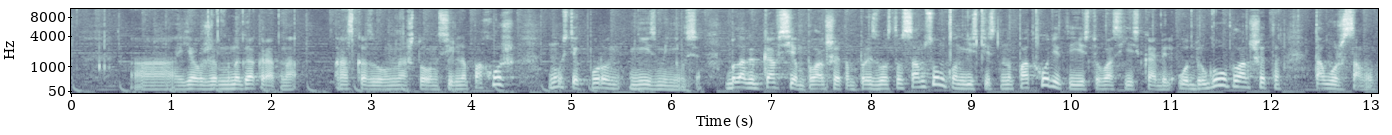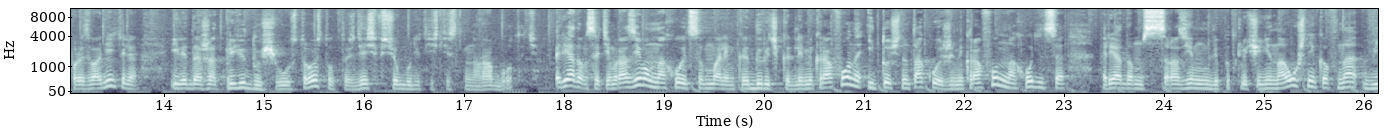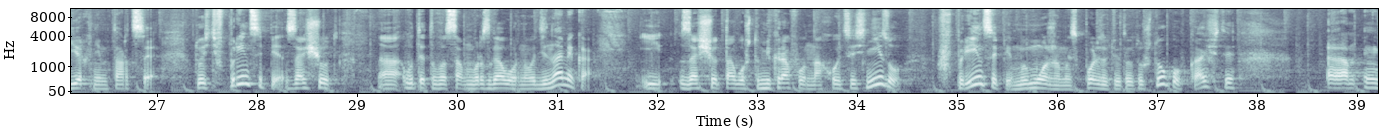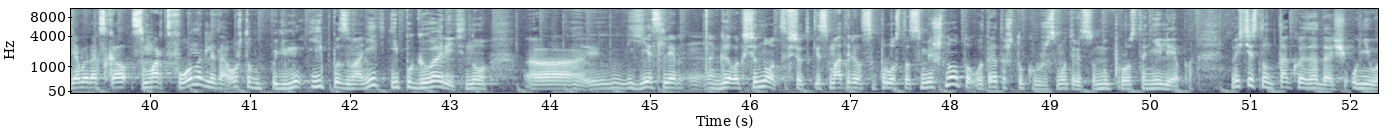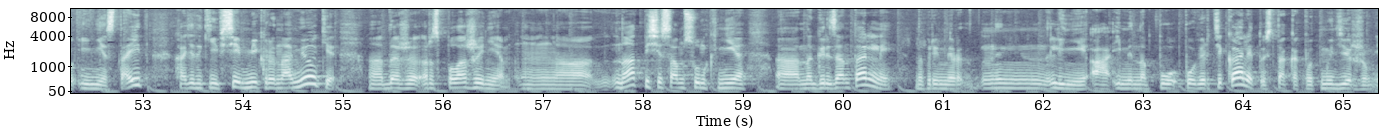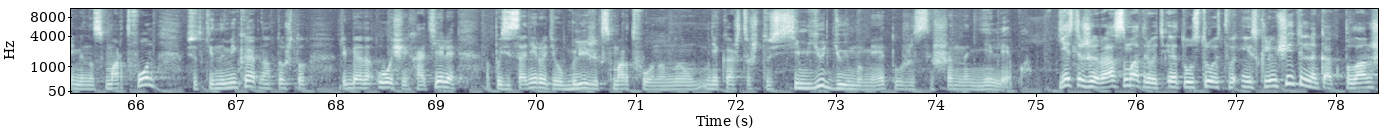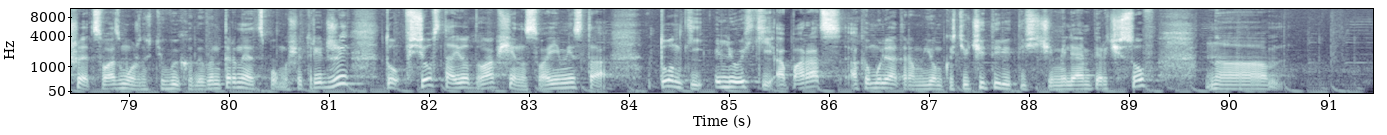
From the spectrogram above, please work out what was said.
А, я уже многократно рассказывал, на что он сильно похож, но с тех пор он не изменился. Благо, ко всем планшетам производства Samsung он, естественно, подходит, и если у вас есть кабель от другого планшета, того же самого производителя, или даже от предыдущего устройства, то здесь все будет, естественно, работать. Рядом с этим разъемом находится маленькая дырочка для микрофона, и точно такой же микрофон находится рядом с разъемом для подключения наушников на верхнем торце. То есть, в принципе, за счет вот этого самого разговорного динамика. И за счет того, что микрофон находится снизу, в принципе, мы можем использовать вот эту штуку в качестве я бы так сказал, смартфона для того, чтобы по нему и позвонить, и поговорить. Но э, если Galaxy Note все-таки смотрелся просто смешно, то вот эта штука уже смотрится ну просто нелепо. Ну, естественно, такой задачи у него и не стоит, хотя такие все микронамеки, э, даже расположение э, надписи Samsung не э, на горизонтальной, например, линии, а именно по, по вертикали, то есть так как вот мы держим именно смартфон, все-таки намекает на то, что, ребята, очень хотели позиционировать его ближе к смартфону, но мне кажется, что с 7 дюймами это уже совершенно нелепо. Если же рассматривать это устройство исключительно как планшет с возможностью выхода в интернет с помощью 3G, то все встает вообще на свои места. Тонкий, легкий аппарат с аккумулятором емкостью 4000 мАч,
